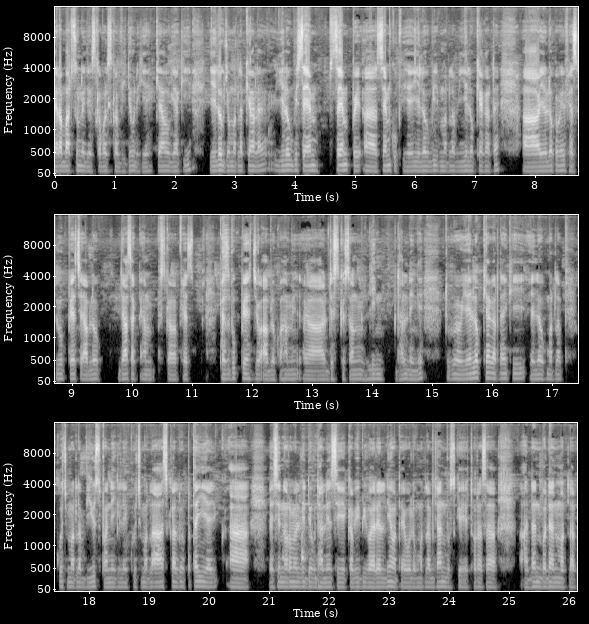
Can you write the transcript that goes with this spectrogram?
मेरा बात सुन लीजिए, उसका बाद इसका वीडियो देखिए क्या हो गया कि ये लोग जो मतलब क्या है, ये लोग भी सेम सेम पे सेम कॉपी है। ये लोग भी मतलब ये लोग क्या करते हैं ये लोग का भी फेसबुक पेज आप लोग जा सकते हैं हम इसका फेस फेसबुक पेज जो आप लोग को हम डिस्क्रिप्शन लिंक डाल देंगे। तो ये लोग क्या करते हैं कि ये लोग मतलब कुछ मतलब व्यूज़ पाने के लिए कुछ मतलब आजकल को पता ही है आ, ऐसे नॉर्मल वीडियो डालने से कभी भी वायरल नहीं होता है। वो लोग मतलब जानबूझ के थोड़ा सा आदन बदन मतलब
